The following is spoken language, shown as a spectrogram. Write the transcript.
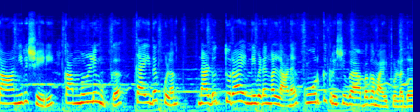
കാഞ്ഞിരശ്ശേരി കമ്മുള്ളിമുക്ക് കൈതക്കുളം നടുത്തുറ എന്നിവിടങ്ങളിലാണ് കൂർക്ക് കൃഷി വ്യാപകമായിട്ടുള്ളത്.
